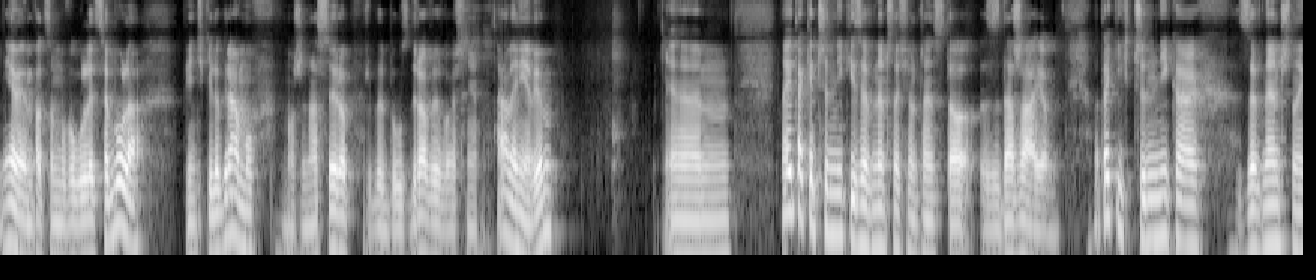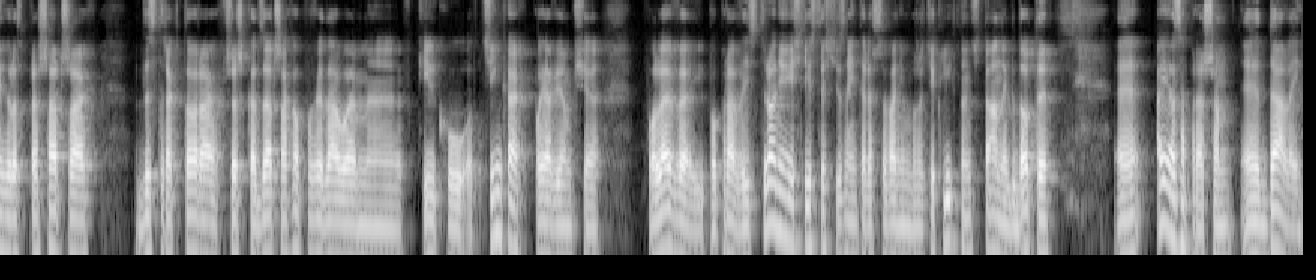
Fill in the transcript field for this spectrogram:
Nie wiem, po co mu w ogóle cebula, 5 kg, może na syrop, żeby był zdrowy właśnie, ale nie wiem. No i takie czynniki zewnętrzne się często zdarzają. O takich czynnikach zewnętrznych, rozpraszaczach, dystraktorach, przeszkadzaczach opowiadałem e, w kilku odcinkach. Pojawią się po lewej i po prawej stronie. Jeśli jesteście zainteresowani, możecie kliknąć te anegdoty, E, a ja zapraszam e, dalej.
